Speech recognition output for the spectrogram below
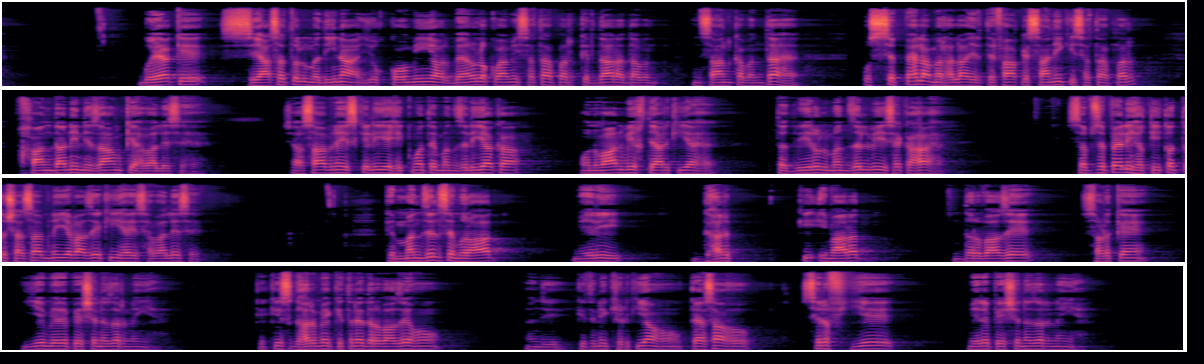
گویا کہ سیاست المدینہ، جو قومی اور بین الاقوامی سطح پر کردار ادا انسان کا بنتا ہے، اس سے پہلا مرحلہ ارتفاق ثانی کی سطح پر خاندانی نظام کے حوالے سے ہے۔ شاہ صاحب نے اس کے لیے حکمت منزلیہ کا عنوان بھی اختیار کیا ہے۔ تدبیر المنزل بھی اسے کہا ہے۔ سب سے پہلی حقیقت تو شاہ صاحب نے یہ واضح کی ہے اس حوالے سے کہ منزل سے مراد میری گھر کی عمارت، دروازے، سڑکیں، یہ میرے پیش نظر نہیں ہے کہ کس گھر میں کتنے دروازے ہوں ہاں جی کتنی کھڑکیاں ہوں، کیسا ہو، صرف یہ میرے پیش نظر نہیں ہے۔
